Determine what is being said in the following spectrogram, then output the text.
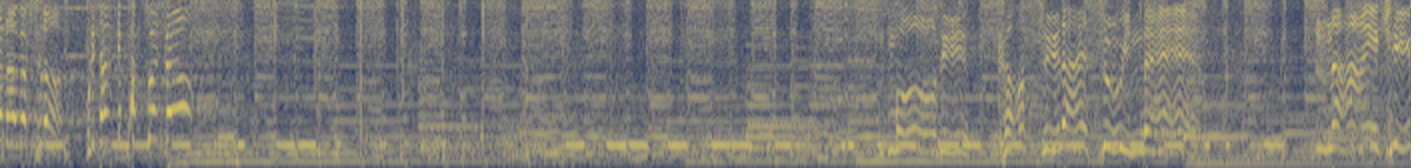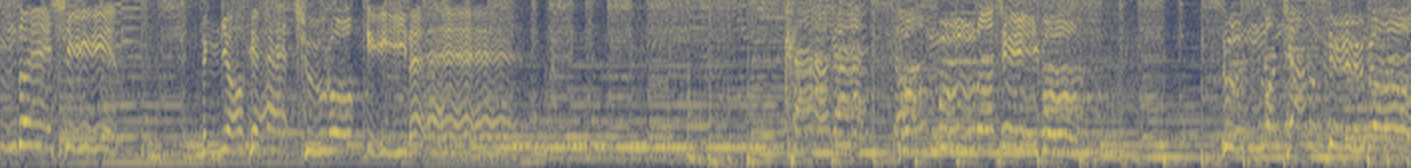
따라 나갑시다. 우리 다 함께 박수할까요? 모든 것을 알 수 있네. 나의 힘 대신 능력의 주로 인해 강한 성 무너지고 눈먼 자는 뜨거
